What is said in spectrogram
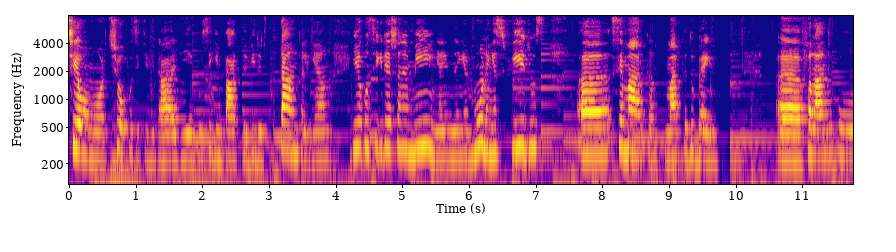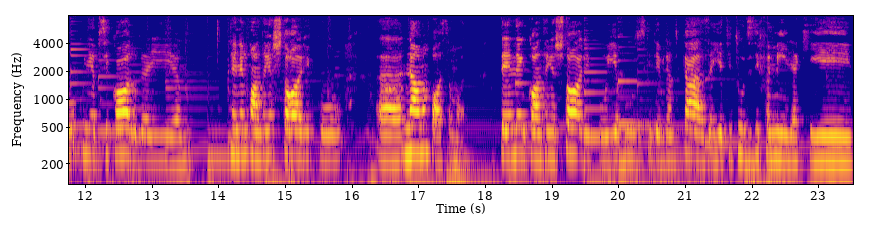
teu amor, teu positividade, eu consigo impactar a vida de tanta alguém e eu consigo deixar na minha, na minha irmã, nas minhas filhos, uh, ser marca, marca do bem. Uh, falando com, com minha psicóloga e um, tendo em conta o histórico, uh, não, não posso, amor. Tendo em conta o histórico e abusos que teve dentro de casa e atitudes de família que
